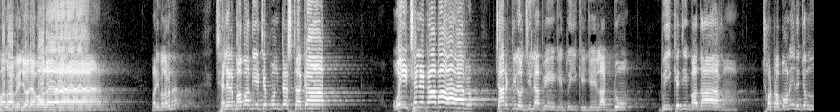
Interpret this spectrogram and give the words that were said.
পালাবে জোরে বলেন। বাড়ি পালাবে না? ছেলের বাবা দিয়েছে পঞ্চাশ টাকা, ওই ছেলেটা আবার চার কিলো জিলাপি, দুই কেজি লাড্ডু, দুই কেজি বাদাম, ছোট বোনের জন্য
